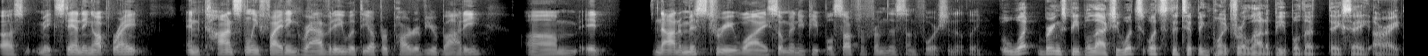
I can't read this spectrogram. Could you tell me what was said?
uh, standing upright and constantly fighting gravity with the upper part of your body. Um, it's not a mystery why so many people suffer from this, unfortunately. What brings people actually? What's what's the tipping point for a lot of people that they say, "All right,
